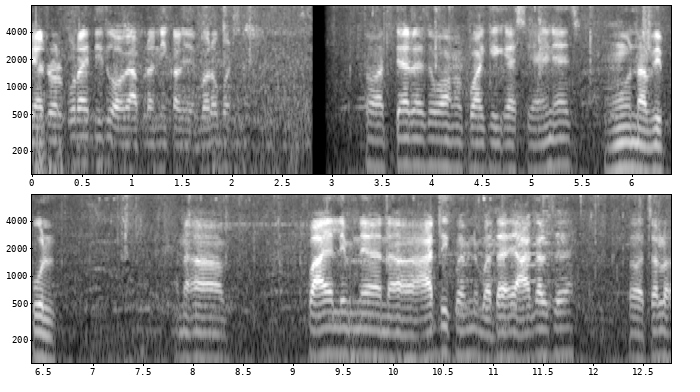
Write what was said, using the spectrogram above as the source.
પેટ્રોલ પુરાવી દીધું, હવે આપણે નીકળીએ, બરોબર તો અત્યારે તો અમે પહોંચી ગયા છીએ અહીંને જ હું ને વિપુલ. અને પાયલ એમને અને હાર્દિકભાઈ એમને બધા આગળ છે. તો ચલો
